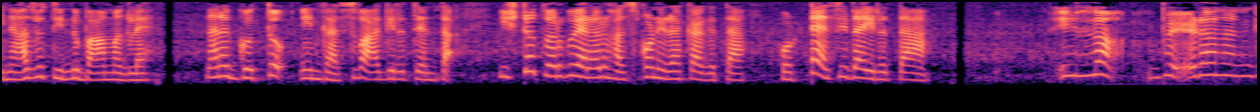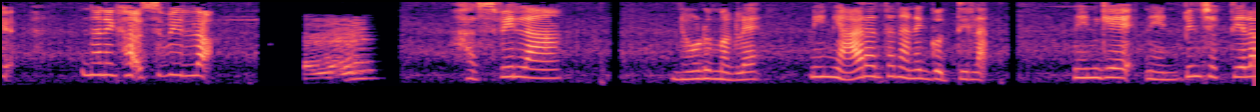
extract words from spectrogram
ಏನಾದರೂ ತಿಂದು ಬಾ ಮಗಳೇ. ನನಗೆ ಗೊತ್ತು ನಿನ್ಗೆ ಹಸಿವು ಆಗಿರುತ್ತೆ ಅಂತ. ಇಷ್ಟೊತ್ತವರೆಗೂ ಯಾರಾದ್ರು ಹಸ್ಕೊಂಡಿರೋಕ್ಕಾಗತ್ತಾ ಹೊಟ್ಟೆ ಹಸಿದ ಇರುತ್ತಾ? ಇಲ್ಲ, ಬೇಡ ನನಗೆ. ನನಗೆ ಹಸಿವಿಲ್ಲ. ಹಸಿವಿಲ್ಲ? ನೋಡು ಮಗಳೇ, ನೀನು ಯಾರಂತ ನನಗೆ ಗೊತ್ತಿಲ್ಲ. ನಿನಗೆ ನೆನಪಿನ ಶಕ್ತಿ ಎಲ್ಲ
